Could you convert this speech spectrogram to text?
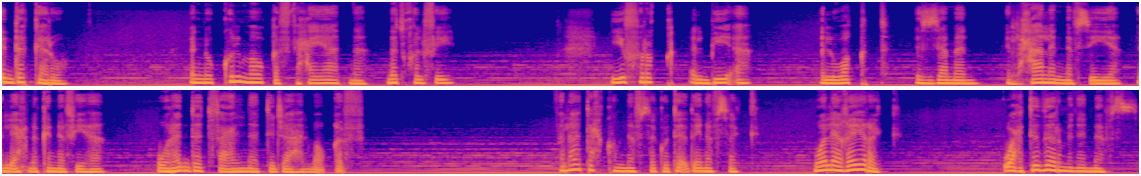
اتذكروا أنه كل موقف في حياتنا ندخل فيه يفرق البيئة الوقت الزمن الحالة النفسية اللي إحنا كنا فيها وردة فعلنا تجاه الموقف. فلا تحكم نفسك وتأذي نفسك ولا غيرك واعتذر من النفس.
